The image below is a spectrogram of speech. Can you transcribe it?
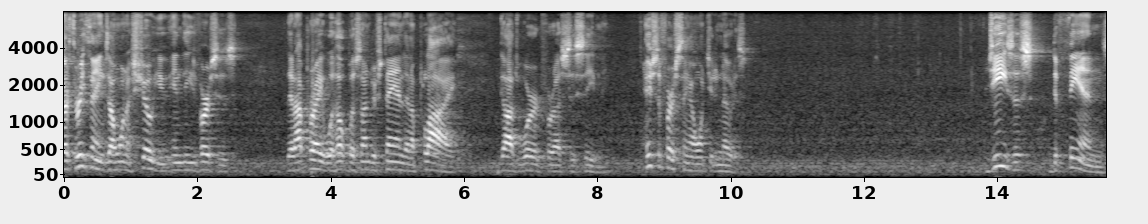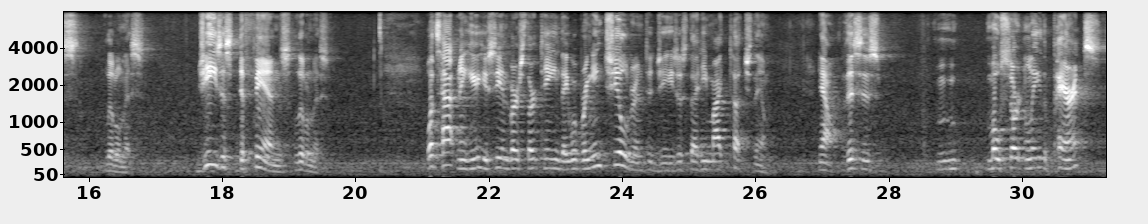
There are three things I want to show you in these verses that I pray will help us understand and apply God's word for us this evening. Here's the first thing I want you to notice Jesus defends littleness. Jesus defends littleness. What's happening here, you see in verse 13, they were bringing children to Jesus that he might touch them. Now, this is most certainly the parents.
